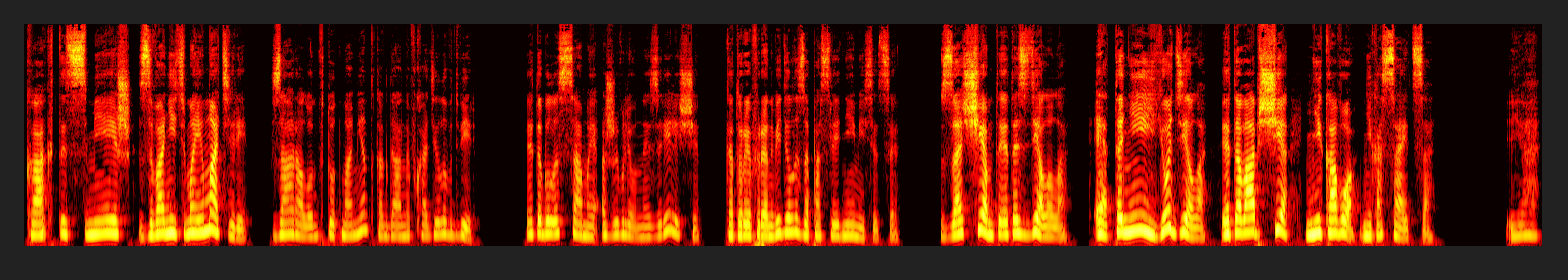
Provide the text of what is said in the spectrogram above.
«Как ты смеешь звонить моей матери?» — заорал он в тот момент, когда она входила в дверь. Это было самое оживленное зрелище, которое Френ видела за последние месяцы. «Зачем ты это сделала? Это не ее дело! Это вообще никого не касается!» «Я...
